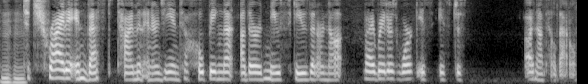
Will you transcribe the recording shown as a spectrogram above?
mm-hmm. to try to invest time and energy into hoping that other new SKUs that are not vibrators work is is just an uphill battle.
